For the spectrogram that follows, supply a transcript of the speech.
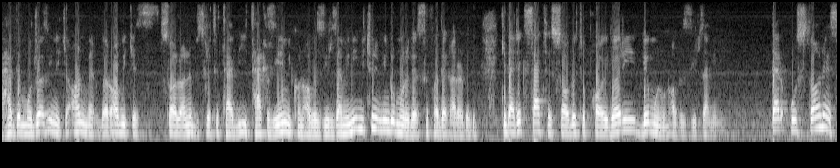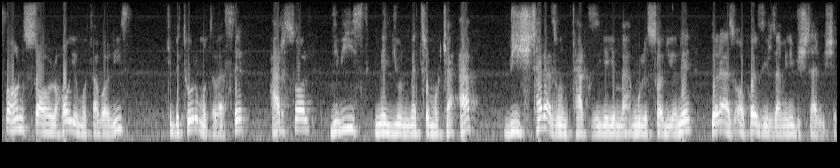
حد مجاز اینه که آن مقدار آبی که سالانه به صورت طبیعی تغذیه می‌کنه آب زیرزمینی می‌تونیم این رو مورد استفاده قرار بدیم که در یک سطح ثابت و پایداری بمونون آب زیرزمینی. در استان اصفهان سالهای متوالی است که به طور متوسط هر سال 200 میلیون متر مکعب بیشتر از اون تغذیه معمول سالیانه داره از آبهای زیرزمینی بیشتر میشه.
